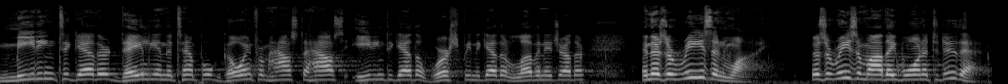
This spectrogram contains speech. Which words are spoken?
meeting together daily in the temple, going from house to house, eating together, worshiping together, loving each other. And there's a reason why. There's a reason why they wanted to do that.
